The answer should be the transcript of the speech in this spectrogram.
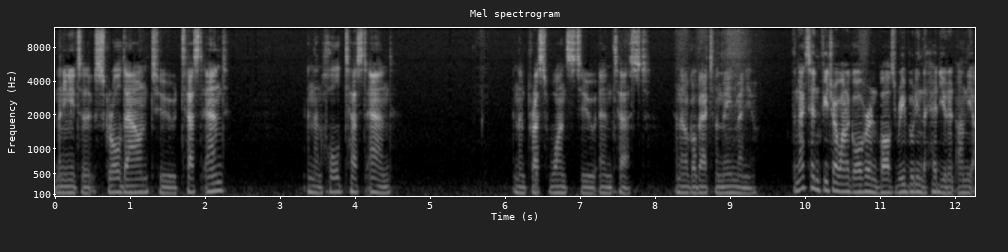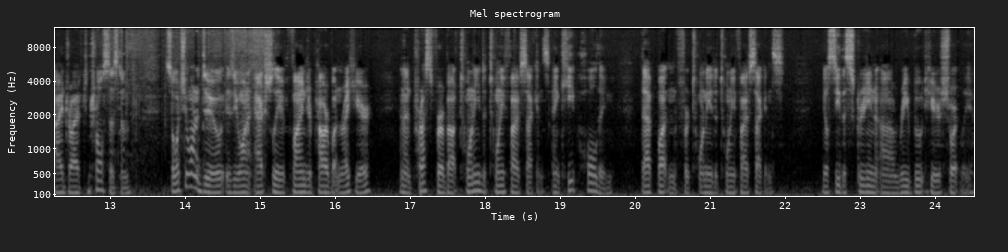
then you need to scroll down to test end, and then hold test end, and then press once to end test. And then it'll go back to the main menu. The next hidden feature I want to go over involves rebooting the head unit on the iDrive control system. So what you want to do is you want to actually find your power button right here, and then press for about 20 to 25 seconds, and keep holding that button for 20 to 25 seconds. You'll see the screen uh, reboot here shortly.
